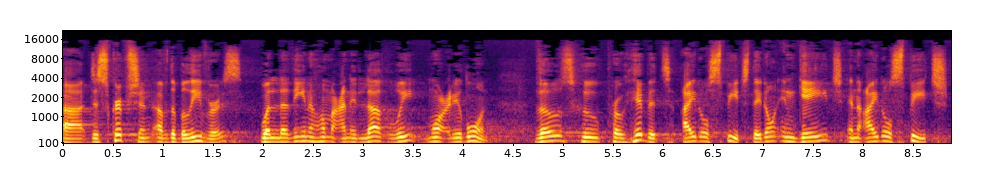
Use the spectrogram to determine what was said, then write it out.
uh, description of the believers. وَالَّذِينَ هُمْ عَنِ اللَّغْوِ مُعْرِضُونَ Those who prohibit idle speech. They don't engage in idle speech.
